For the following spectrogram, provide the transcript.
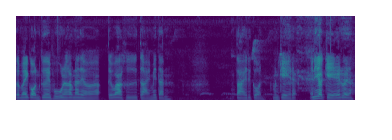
สมัยก่อนเคยพูดนะครับนะแต่ว่าแต่ว่าคือตายไม่ตัน ตายได้ก่อน มันแก่แล้วอันนี้ก็แก่แล้วด้วยนะ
